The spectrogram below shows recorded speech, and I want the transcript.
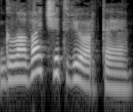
Глава четвертая.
